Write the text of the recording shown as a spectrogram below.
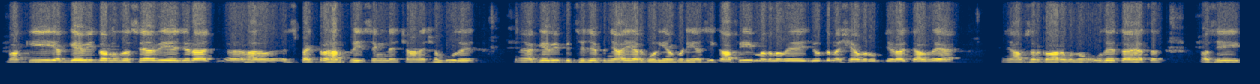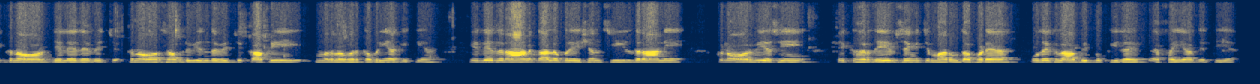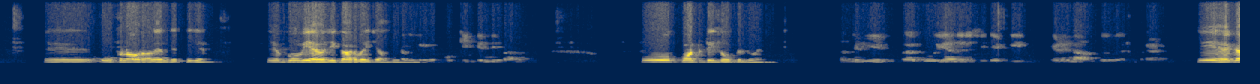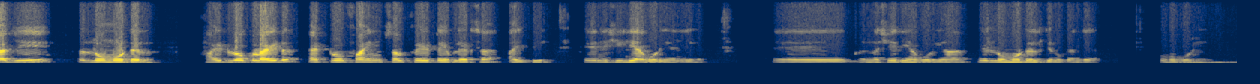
ਬਾਕੀ ਅੱਗੇ ਵੀ ਤੁਹਾਨੂੰ ਦੱਸਿਆ ਵੀ ਇਹ ਜਿਹੜਾ ਅਹ, ਹਰ ਇੰਸਪੈਕਟਰ ਹਰਪ੍ਰੀਤ ਸਿੰਘ ਨੇ ਛਾਣੇ ਸ਼ੰਭੂ ਦੇ ਇਹਨੇ ਅੱਗੇ ਵੀ ਪਿੱਛੇ ਜੇ 50000 ਗੋਲੀਆਂ ਪੜੀਆਂ ਸੀ ਕਾਫੀ ਮਤਲਬ ਇਹ ਯੁੱਧ ਨਸ਼ਿਆਂ ਵਿਰੁੱਧ ਜਿਹੜਾ ਚੱਲ ਰਿਹਾ ਹੈ ਪੰਜਾਬ ਸਰਕਾਰ ਵੱਲੋਂ ਉਹਦੇ ਤਹਿਤ ਅਸੀਂ ਘਨੌਰ ਜ਼ਿਲ੍ਹੇ ਦੇ ਵਿੱਚ ਘਨੌਰ ਸਬ ਡਿਵੀਜ਼ਨ ਦੇ ਵਿੱਚ ਕਾਫੀ ਮਤਲਬ ਰਿਕਵਰੀਆਂ ਕੀਤੀਆਂ। ਇਹਦੇ ਦੌਰਾਨ ਕੱਲ ਆਪਰੇਸ਼ਨ ਸੀਲ ਦੌਰਾਨ ਹੀ ਘਨੌਰ ਵੀ ਅਸੀਂ ਇੱਕ ਹਰਦੇਵ ਸਿੰਘ ਚਮਾਰੂ ਦਾ ਫੜਿਆ। ਉਹਦੇ ਖਿਲਾਫ ਵੀ ਭੁੱਕੀ ਦਾ ਐਫ ਆਈ ਆਰ ਦਿੱਤੀ ਹੈ ਤੇ ਉਹ ਘਨੌਰ ਵਾਲਿਆਂ ਨੇ ਦਿੱਤੀ ਹੈ ਤੇ ਅੱਗੋਂ ਵੀ ਇਹੋ ਜਿਹੀ ਕਾਰਵਾਈ ਚੱਲਦੀ ਰਹੇਗੀ ਭੁੱਕੀ ਕਿੰਨੀ ਉਹ ਕੁਆਂਟੀਟੀ 2 ਕਿਲੋ ਹੈ। ਜਿਹੜੀ ਇਹ ਅ, ਗੋਲੀਆਂ ਨੇ ਨਸ਼ੀਲੇ ਕੀ ਕਿਹੜੇ ਨਾਮ ਤੇ ਹੋਇਆ brand? ਇਹ ਹੈਗਾ ਜੀ ਲੋਮੋਟਿਲ। ਹਾਈਡਰੋਕਲਾਈਡ ਐਟ੍ਰੋਫਾਈਨ ਸਲਫੇਟ ਟੇਬਲੇਟਸ ਹੈ ਆਈਪੀ ਇਹ ਨਸ਼ੀਲੀਆਂ ਗੋਲੀਆਂ ਜੀ ਇਹ। ਤੇ ਨਸ਼ੇ ਦੀਆਂ ਗੋਲੀਆਂ, ਇਹ ਲੋਮੋਟਿਲ ਜਿਹਨੂੰ ਕਹਿੰਦੇ ਆ, ਉਹ ਗੋਲੀਆਂ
